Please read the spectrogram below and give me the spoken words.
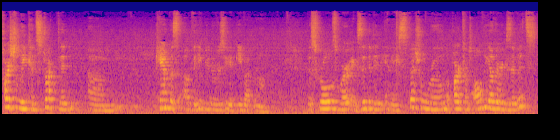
partially constructed um, campus of the Hebrew University at Givat Ram. The scrolls were exhibited in a special room, apart from all the other exhibits,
